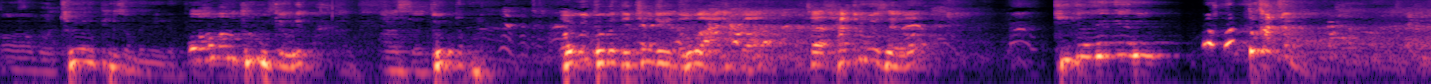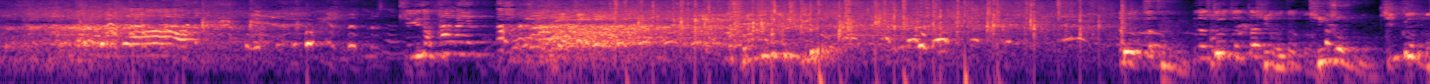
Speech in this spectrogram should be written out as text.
어뭐 조용필 선배님. 어, 한번 들어볼게요. 우리 알았어요. 누, 얼굴 보면 임창정이 너무 아니까. 자, 잘 들어보세요. 기도는 똑같죠. 기도하는 거, 딴 거. 김건모. 김건모.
